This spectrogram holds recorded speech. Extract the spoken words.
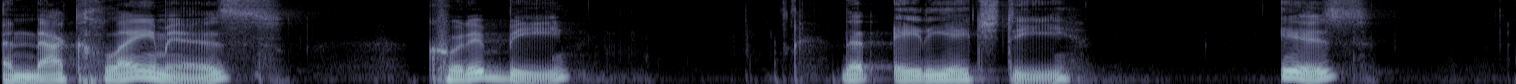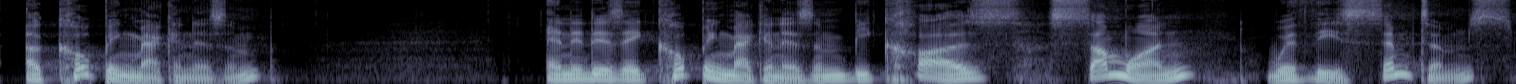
And that claim is could it be that ADHD is a coping mechanism? And it is a coping mechanism because someone with these symptoms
